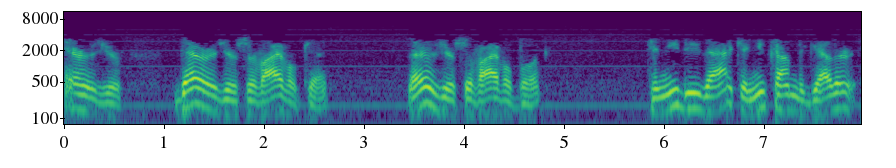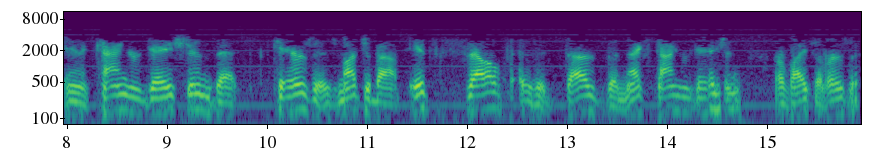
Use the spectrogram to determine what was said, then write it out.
There is your, there is your survival kit. There's your survival book. Can you do that? Can you come together in a congregation that cares as much about itself as it does the next congregation, or vice versa?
